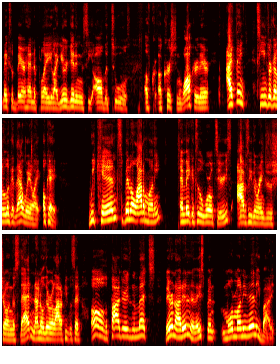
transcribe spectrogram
makes a barehanded play. Like you're getting to see all the tools of a Christian Walker there. I think teams are going to look at that way like, okay, we can spend a lot of money and make it to the World Series. Obviously, the Rangers are showing us that. And I know there were a lot of people said, oh, the Padres and the Mets, they're not in it. They spent more money than anybody.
